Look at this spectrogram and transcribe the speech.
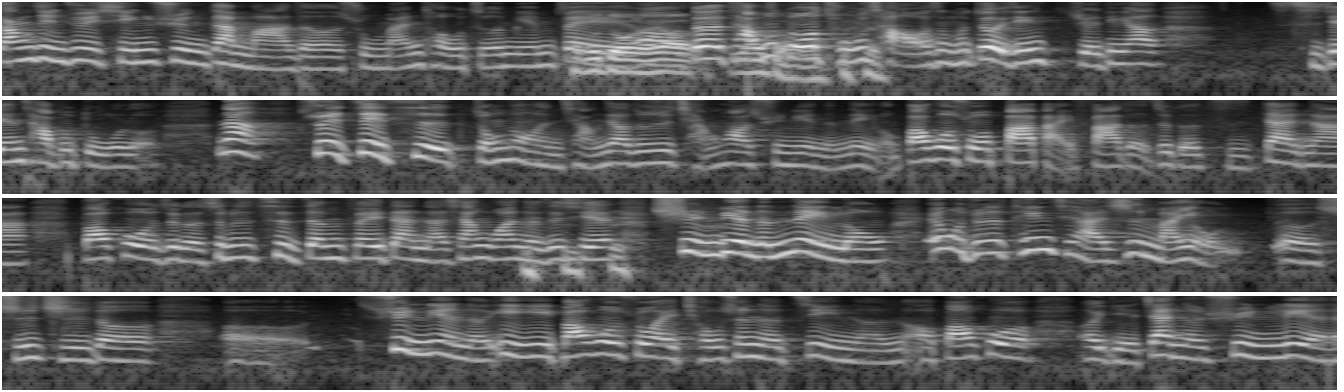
刚进去新训干嘛的，数馒头、折棉被，哦，对，差不多除草什么就已经决定要时间差不多了。那所以这次总统很强调，就是强化训练的内容，包括说八百发的这个子弹啊，包括这个是不是刺针飞弹啊，相关的这些 训练的内容，哎，我觉得听起来是蛮有呃实质的呃。训练的意义包括说，哎，求生的技能哦，包括呃野战的训练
